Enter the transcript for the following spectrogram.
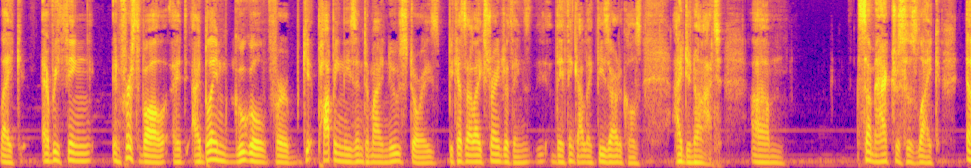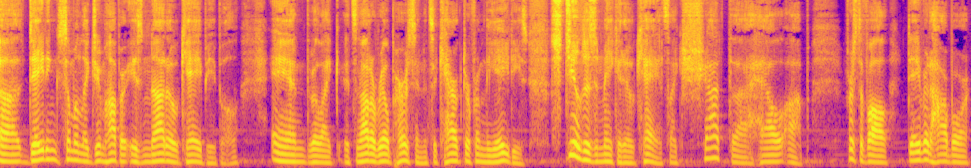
like, everything. And first of all, I, I blame Google for get, popping these into my news stories because I like Stranger Things. They think I like these articles. I do not. Um, some actresses like uh, dating someone like Jim Hopper is not okay, people. And they're like, it's not a real person. It's a character from the 80s. Still doesn't make it okay. It's like, shut the hell up. First of all, David Harbour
